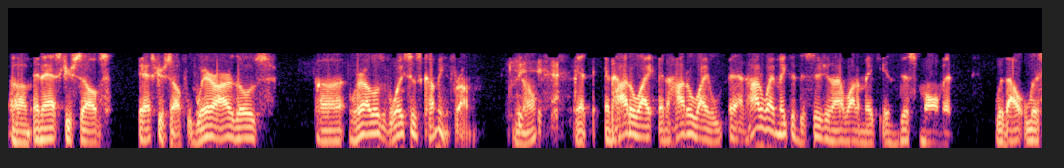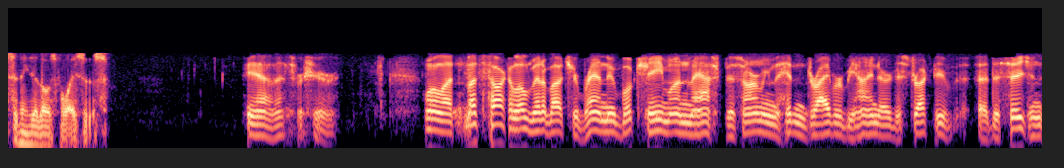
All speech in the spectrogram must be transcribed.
Um, and ask yourselves, ask yourself, where are those, uh, where are those voices coming from? You know, and and how do I and how do I and how do I make the decision I want to make in this moment without listening to those voices? Yeah, that's for sure. Well, uh, let's talk a little bit about your brand new book, Shame Unmasked Disarming the Hidden Driver Behind Our Destructive uh, Decisions.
